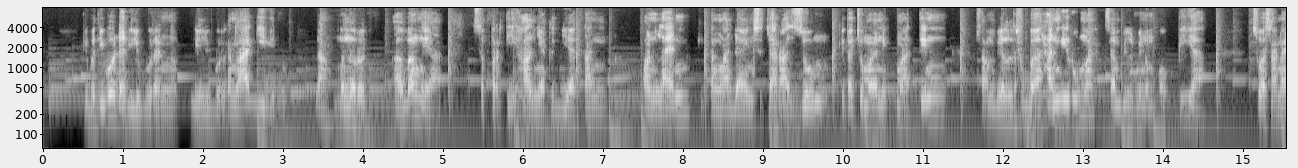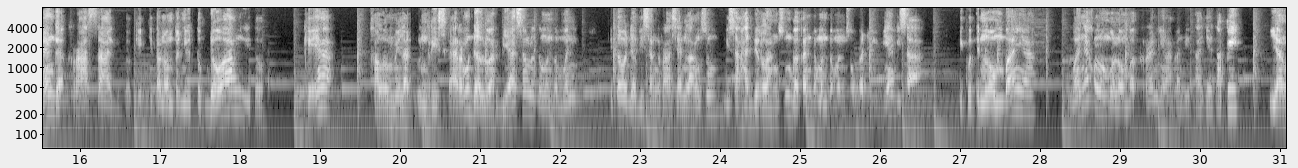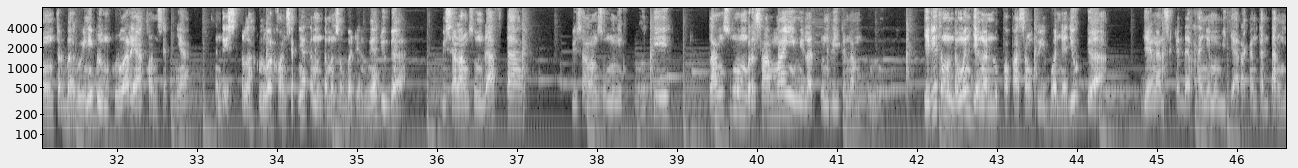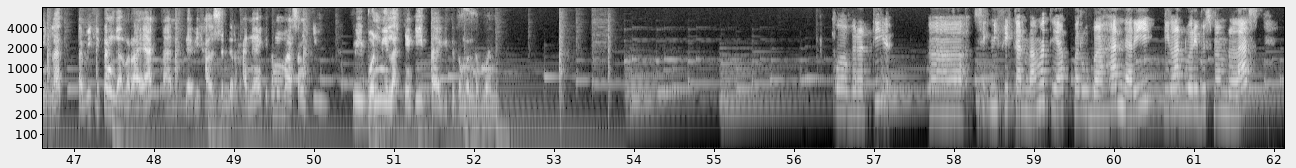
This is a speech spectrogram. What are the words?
tiba-tiba udah diliburan diliburkan lagi gitu. Nah menurut abang ya seperti halnya kegiatan online kita ngadain secara zoom kita cuma nikmatin sambil rebahan di rumah sambil minum kopi ya suasananya nggak kerasa gitu. Kayak kita nonton YouTube doang gitu. Kayaknya kalau Milad Unri sekarang udah luar biasa loh teman-teman. Kita udah bisa ngerasain langsung bisa hadir langsung. Bahkan teman-teman sobat ilmiah bisa ikutin lombanya. Banyak lomba-lomba keren yang akan ditanya. Tapi yang terbaru ini belum keluar ya konsepnya. Nanti setelah keluar konsepnya teman-teman sobat ilmiah juga bisa langsung daftar, bisa langsung mengikuti, langsung membersamai Milad Unri ke-60. Jadi teman-teman jangan lupa pasang tuibonnya juga. Jangan sekedar hanya membicarakan tentang milad, tapi kita nggak merayakan. Dari hal sederhana kita memasang tuibon miladnya kita gitu teman-teman. Wah berarti uh, signifikan banget ya perubahan dari Milad 2019,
